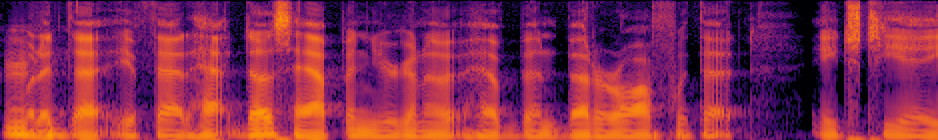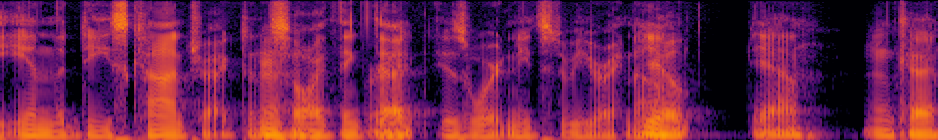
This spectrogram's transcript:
But Mhm. at that, if that ha- does happen, you're going to have been better off with that HTA in the D's contract. And so Mhm. I think Right. that is where it needs to be right now. Yep. Yeah. Okay.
